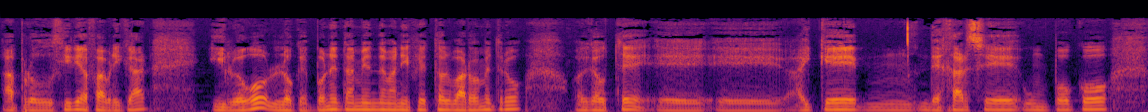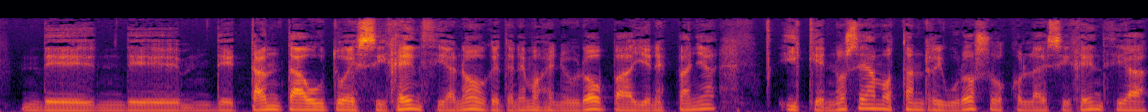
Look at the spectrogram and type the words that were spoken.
a producir y a fabricar y luego lo que pone también de manifiesto el barómetro, oiga usted, eh, eh, hay que dejarse un poco de, de, de tanta autoexigencia ¿no? que tenemos en Europa y en España y que no seamos tan rigurosos con la exigencia,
